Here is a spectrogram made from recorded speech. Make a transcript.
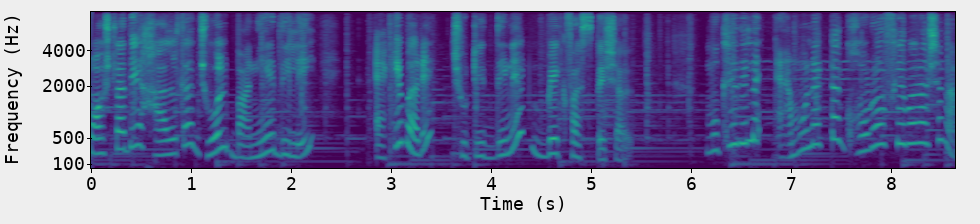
মশলা দিয়ে হালকা ঝোল বানিয়ে দিলেই একেবারে ছুটির দিনের ব্রেকফাস্ট স্পেশাল মুখে দিলে এমন একটা ঘরোয়া ফ্লেভার আসে না,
